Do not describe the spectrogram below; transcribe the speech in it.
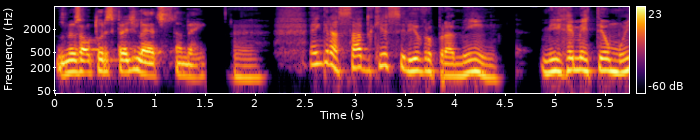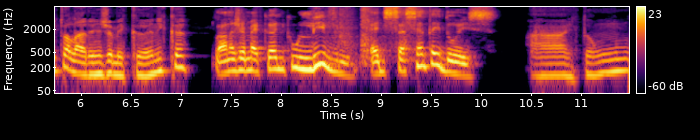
os meus autores prediletos também. É, é engraçado que esse livro, para mim, me remeteu muito à Laranja Mecânica, Laranja Mecânica, o livro é de 62. Ah, então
